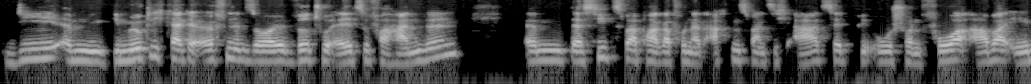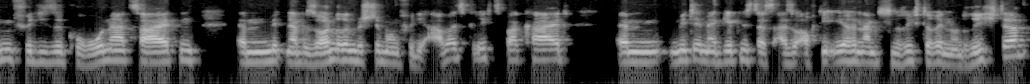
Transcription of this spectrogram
die ähm, die Möglichkeit eröffnen soll, virtuell zu verhandeln. Ähm, das sieht zwar 128a ZPO schon vor, aber eben für diese Corona-Zeiten ähm, mit einer besonderen Bestimmung für die Arbeitsgerichtsbarkeit, ähm, mit dem Ergebnis, dass also auch die ehrenamtlichen Richterinnen und Richter,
